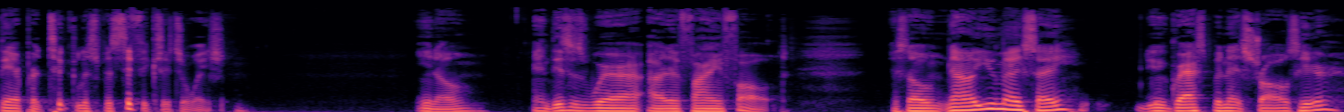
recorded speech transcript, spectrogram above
their particular specific situation. You know, and this is where I find fault. so now you may say, you're grasping at straws here.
